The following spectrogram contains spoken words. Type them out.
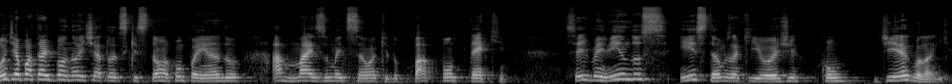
Bom dia, boa tarde, boa noite a todos que estão acompanhando a mais uma edição aqui do Papontec. Sejam bem-vindos e estamos aqui hoje com Diego Lang.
